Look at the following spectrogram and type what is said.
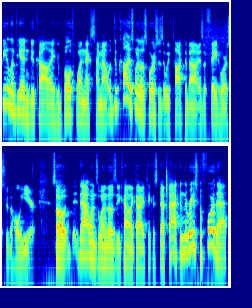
Beat Olympiad and Ducale, who both won next time out. Well, Ducale is one of those horses that we've talked about as a fade horse through the whole year. So that one's one of those that you kind of like, all right, take a step back. And the race before that,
